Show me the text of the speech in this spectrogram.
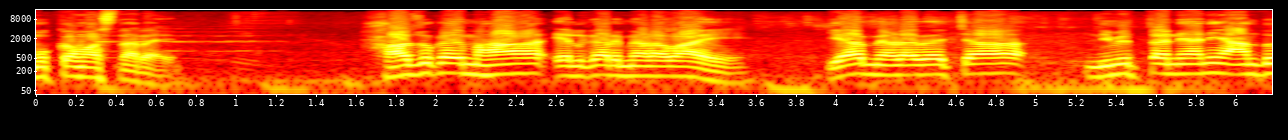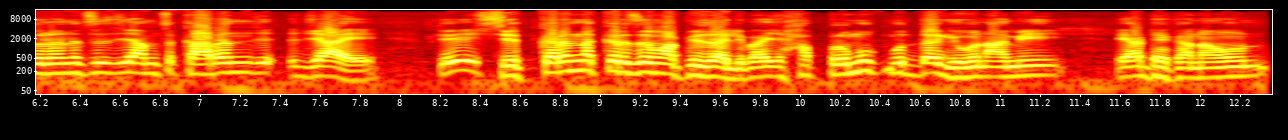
मुक्काम असणार आहे. हा जो काही महा एल्गार मेळावा आहे या मेळाव्याच्या निमित्ताने आणि आंदोलनाचं जे आमचं कारण जे आहे ते शेतकऱ्यांना कर्जमाफी झाली पाहिजे. हा प्रमुख मुद्दा घेऊन आम्ही या ठिकाणाहून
